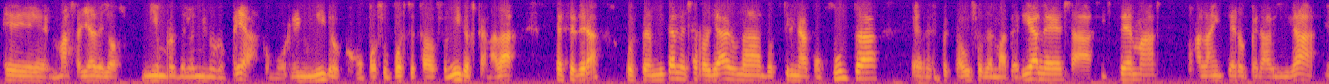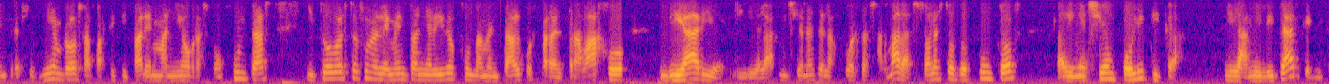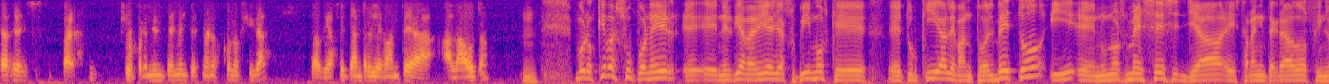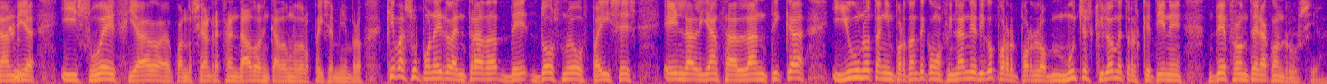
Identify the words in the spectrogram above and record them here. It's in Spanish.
eh, más allá de los miembros de la Unión Europea, como Reino Unido, como por supuesto Estados Unidos, Canadá, etcétera, pues permitan desarrollar una doctrina conjunta, eh, respecto a uso de materiales, a sistemas, a la interoperabilidad entre sus miembros, a participar en maniobras conjuntas y todo esto es un elemento añadido fundamental pues para el trabajo diario y de las misiones de las Fuerzas Armadas. Son estos dos puntos, la dimensión política y la militar, que quizás es sorprendentemente es menos conocida, lo que hace tan relevante a la OTAN. Mm. Bueno, ¿qué va a suponer? Eh, en el día de ayer ya supimos que eh, Turquía levantó el veto y en unos meses ya estarán integrados Finlandia y Suecia eh, cuando sean refrendados en cada uno de los países miembros. ¿Qué va a suponer la entrada de dos nuevos países en la Alianza Atlántica y uno tan importante como Finlandia, digo, por, por los muchos kilómetros que tiene de frontera con Rusia?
